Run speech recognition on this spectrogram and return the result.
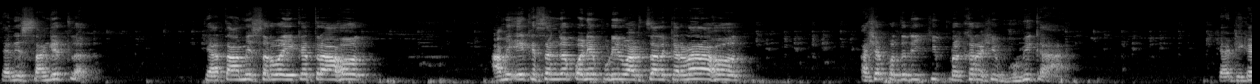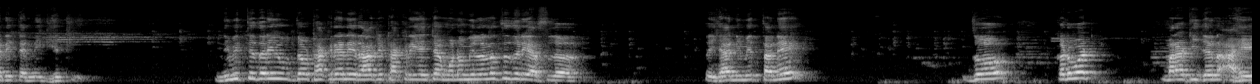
त्यांनी सांगितलं की आता आम्ही सर्व एकत्र आहोत. आम्ही एकसंघपणे पुढील वाटचाल करणार आहोत. अशा पद्धतीची प्रखर अशी भूमिका त्या ठिकाणी त्यांनी घेतली. निमित्त जरी उद्धव ठाकरे आणि राज ठाकरे यांच्या मनोमिलनाचं जरी असलं तर ह्या निमित्ताने जो कडवट मराठी जन आहे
